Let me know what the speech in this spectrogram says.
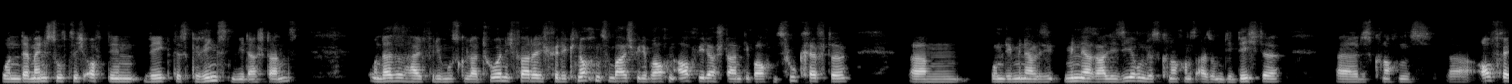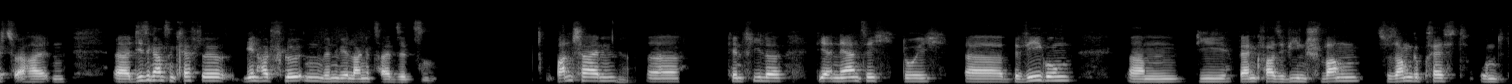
und der Mensch sucht sich oft den Weg des geringsten Widerstands. Und das ist halt für die Muskulatur nicht förderlich. Für die Knochen zum Beispiel, die brauchen auch Widerstand, die brauchen Zugkräfte, ähm, um die Mineralisi- Mineralisierung des Knochens, also um die Dichte äh, des Knochens äh, aufrechtzuerhalten. Äh, diese ganzen Kräfte gehen halt flöten, wenn wir lange Zeit sitzen. Bandscheiben äh, kennen viele, die ernähren sich durch äh, Bewegung. Ähm, die werden quasi wie ein Schwamm zusammengepresst und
